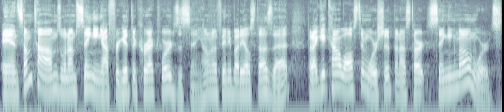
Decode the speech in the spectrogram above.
And sometimes when I'm singing, I forget the correct words to sing. I don't know if anybody else does that, but I get kind of lost in worship and I start singing my own words.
